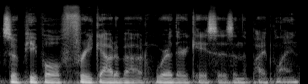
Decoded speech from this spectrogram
So people freak out about where their case is in the pipeline.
